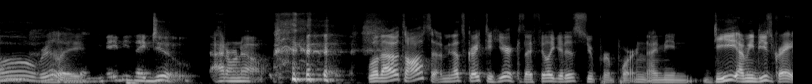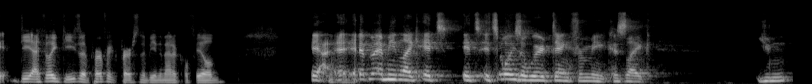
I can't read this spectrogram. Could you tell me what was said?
Oh, really? Maybe they do. I don't know. Well, that was awesome. I mean, that's great to hear because I feel like it is super important. I mean, D, I mean, D's great. D, I feel like D's a perfect person to be in the medical field. yeah I, I mean like it's it's it's always a weird thing for me because like you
